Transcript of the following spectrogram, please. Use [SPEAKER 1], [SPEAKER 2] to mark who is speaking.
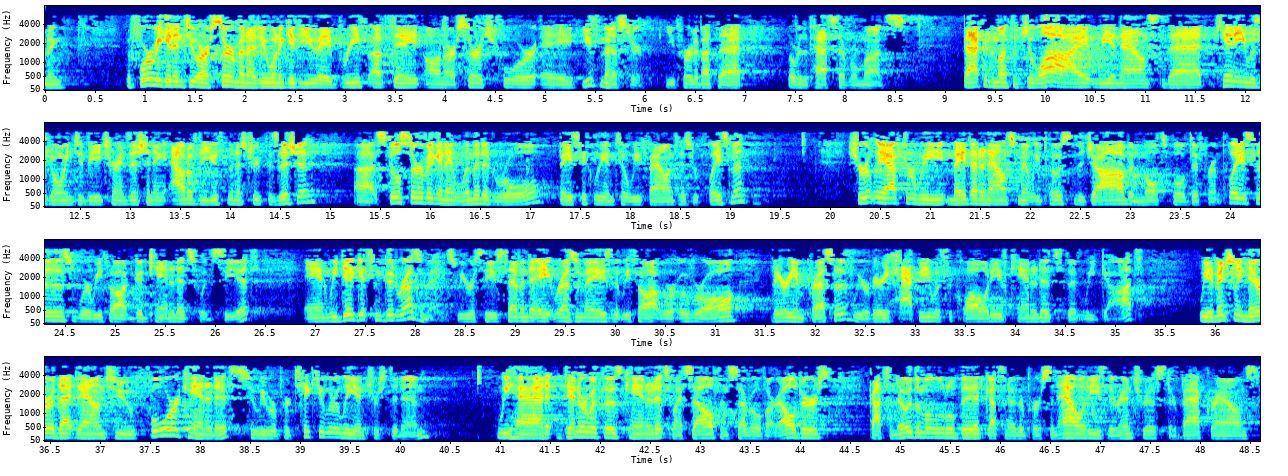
[SPEAKER 1] morning. Before we get into our sermon, I do want to give you a brief update on our search for a youth minister. You've heard about that over the past several months. Back in the month of July, we announced that Kenny was going to be transitioning out of the youth ministry position, uh, still serving in a limited role, basically until we found his replacement. Shortly after we made that announcement, we posted the job in multiple different places where we thought good candidates would see it. And we did get some good resumes. We received seven to eight resumes that we thought were overall very impressive. We were very happy with the quality of candidates that we got. We eventually narrowed that down to four candidates who we were particularly interested in. We had dinner with those candidates, myself and several of our elders, got to know them a little bit, got to know their personalities, their interests, their backgrounds.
